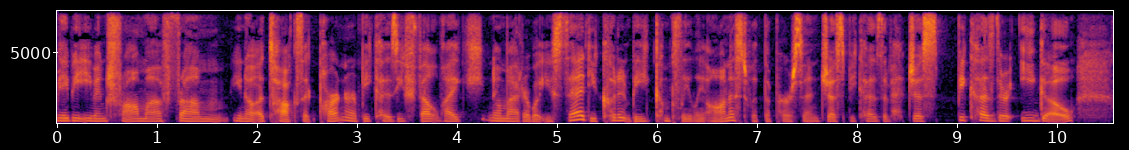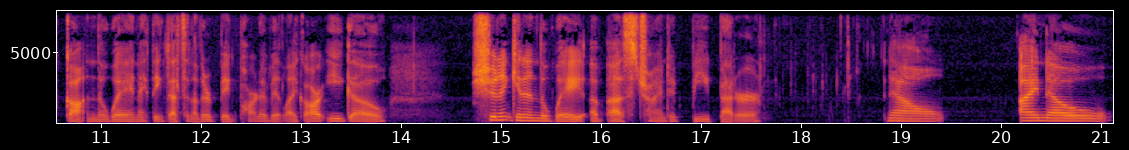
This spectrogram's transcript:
maybe even trauma from you know a toxic partner because you felt like no matter what you said you couldn't be completely honest with the person just because of just because their ego got in the way. And i think that's another big part of it. Like our ego shouldn't get in the way of us trying to be better. Now i know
